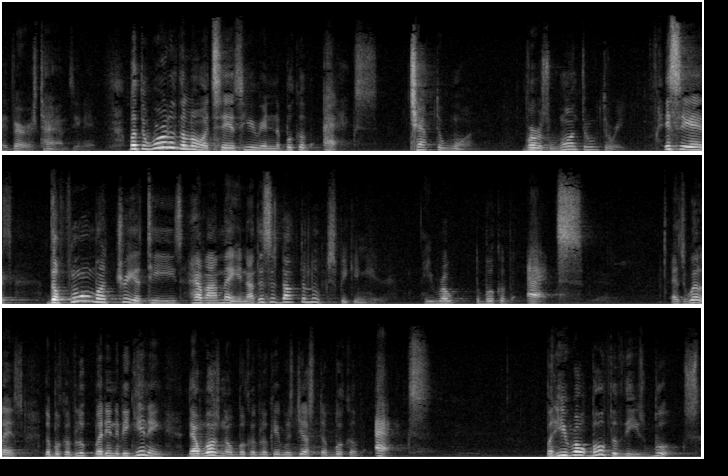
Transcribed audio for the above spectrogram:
at various times in it. But the word of the Lord says here in the book of Acts, chapter 1, verse 1 through 3, it says, The former treatises have I made. Now, this is Dr. Luke speaking here. He wrote the book of Acts as well as the book of Luke. But in the beginning, there was no book of Luke, it was just the book of Acts. But he wrote both of these books.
